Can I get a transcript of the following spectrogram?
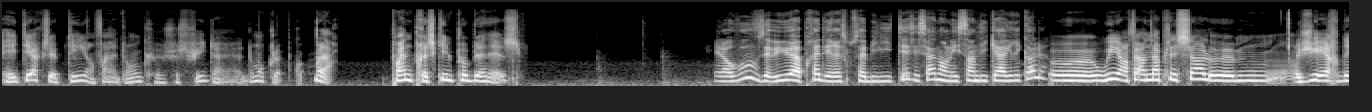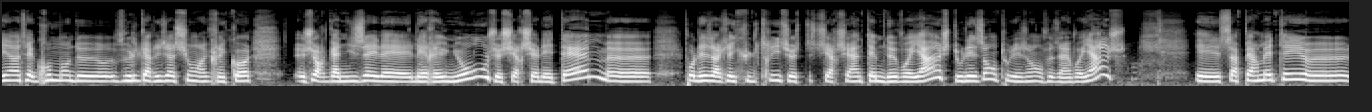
a été accepté. Enfin, donc, je suis de, de mon club. Quoi. Voilà. Pointe Presqu'île Poblanaise. Et alors vous, vous avez eu après des responsabilités, c'est ça, dans les syndicats agricoles? Euh, oui, enfin, on appelait ça le hum, GRD, c'est groupement de vulgarisation agricole. J'organisais les, les réunions, je cherchais les thèmes. euh, pour les agricultrices, je cherchais un thème de voyage. Tous les ans, tous les ans, on faisait un voyage. Et ça permettait euh,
